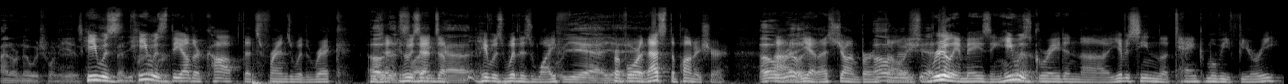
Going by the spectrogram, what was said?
I don't know which one he is. He was he was the other cop that's friends with Rick. Oh, Who's, that's who's like, ends up uh, he was with his wife. Yeah, yeah, Before yeah. that's the Punisher. Oh, Uh, really? yeah, that's Jon Bernthal. Oh, no He's shit. really amazing. He was great in. Uh, you ever seen the tank movie Fury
